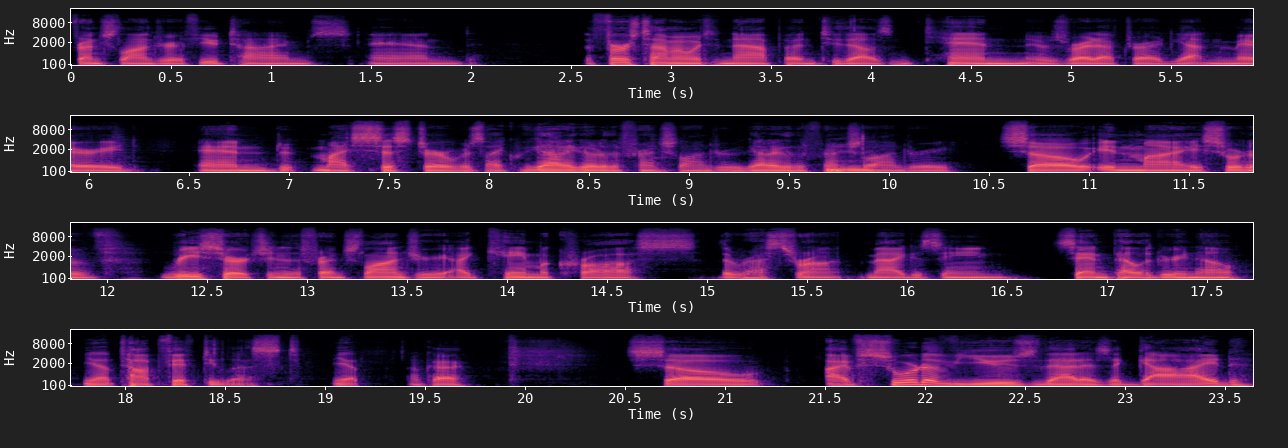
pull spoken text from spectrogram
French Laundry a few times. And the first time I went to Napa in 2010, it was right after I'd gotten married. And my sister was like, We got to go to the French Laundry. We got to go to the French Mhm. Laundry. So, in my sort of research into the French Laundry, I came across the restaurant magazine, San Pellegrino, Yep. top 50 list. Yep. Okay. So, I've sort of used that as a guide,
